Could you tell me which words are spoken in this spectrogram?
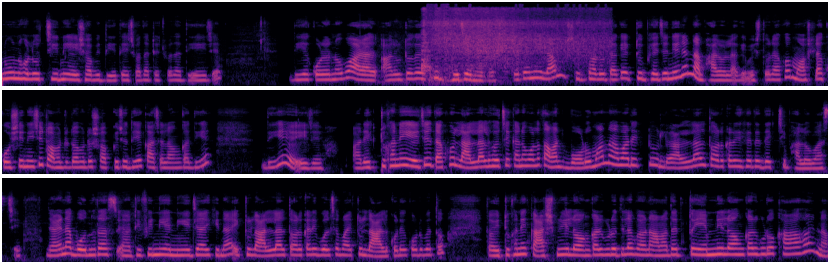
নুন, হলুদ, চিনি, এইসবই দিয়ে, তেজপাতা, টেজপাতা দিয়ে এই যে। দিয়ে করে নেব আর আলুটাকে একটু ভেজে নেব। কেটে নিলাম, সিদ্ধ আলুটাকে একটু ভেজে নিলে না ভালো লাগে বেশ। তো দেখো মশলা কষিয়ে নিয়েছি, টমেটো টমেটো সব কিছু দিয়ে, কাঁচা লঙ্কা দিয়ে দিয়ে এই যে, আর একটুখানি এই যে দেখো লাল লাল হয়েছে কেন বলো তো আমার বড় মা না আবার একটু লাল লাল তরকারি খেতে দেখছি ভালোবাসছে। জানি না বন্ধুরা টিফিন নিয়ে নিয়ে যায় কিনা, একটু লাল লাল তরকারি বলছে, মা একটু লাল করে করবে তো। তো একটুখানি কাশ্মীরি লঙ্কার গুঁড়ো দিলাম, কারণ আমাদের তো এমনি লঙ্কার গুঁড়ো খাওয়া হয় না।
